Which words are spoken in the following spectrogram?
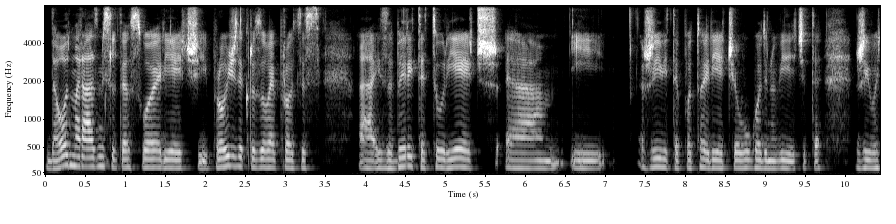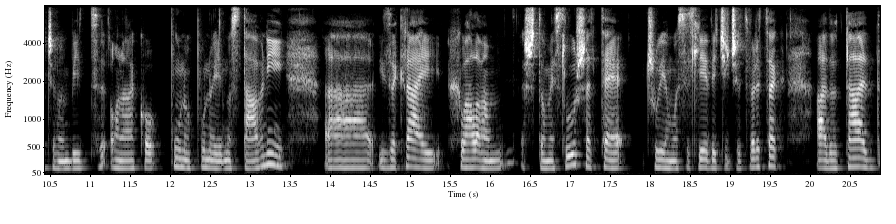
da odmah razmislite o svojoj riječi, prođite kroz ovaj proces, izaberite tu riječ i živite po toj riječi ovu godinu vidjet ćete život će vam biti onako puno puno jednostavniji. I za kraj hvala vam što me slušate. Čujemo se sljedeći četvrtak a do tad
